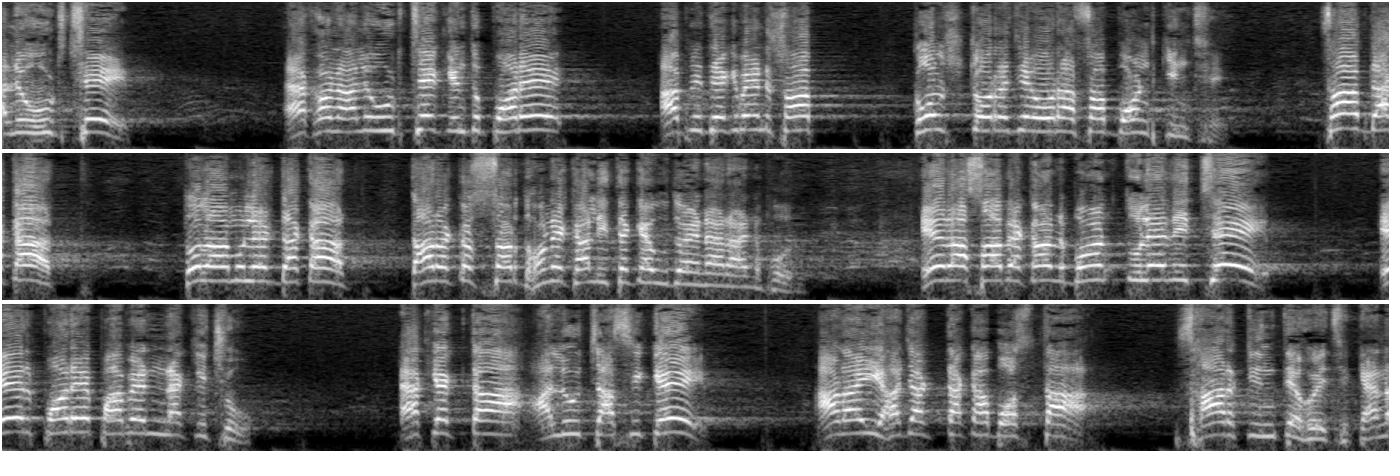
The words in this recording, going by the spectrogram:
আলু উঠছে। এখন আলু উঠছে, কিন্তু পরে আপনি দেখবেন সব কোল্ড স্টোরেজে ওরা সব বন্ড কিনছে। সব ডাকাত, তোলামূলের ডাকাত, তারকেশ্বর ধনেখালি থেকে উদয়নারায়ণপুর। এরা সব এখন বন্ড তুলে নিচ্ছে এরপরে পাবেন না কিছু। এক একটা আলু চাষিকে আড়াই হাজার টাকা বস্তা সার কিনতে হয়েছে। কেন?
